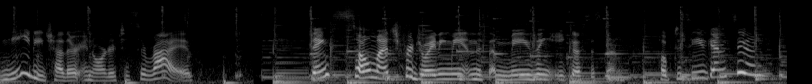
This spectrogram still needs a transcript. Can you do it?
need each other in order to survive. Thanks so much for joining me in this amazing ecosystem. Hope to see you again soon.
